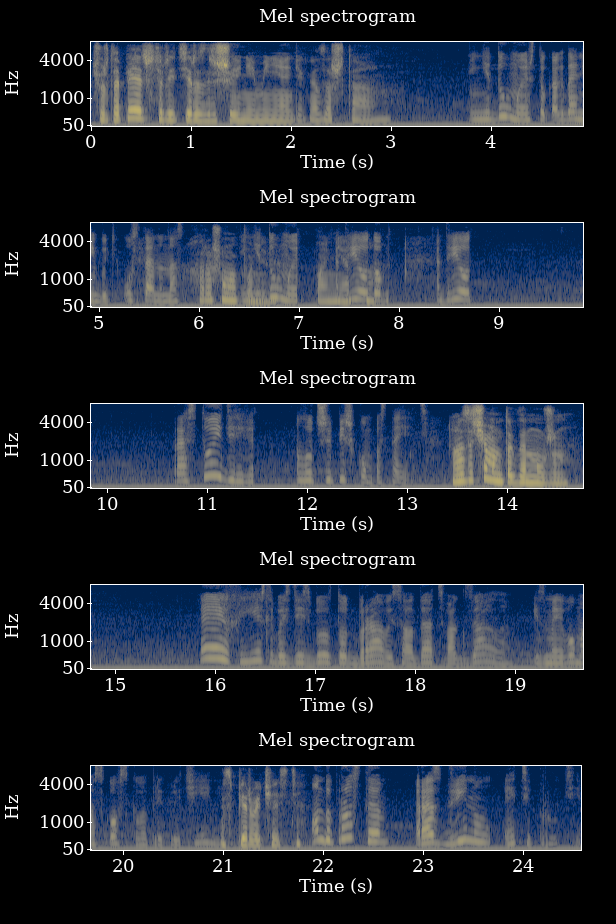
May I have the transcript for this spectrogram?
Черт, опять что ли эти разрешения менять? А за что? И не думаю, что когда-нибудь устану на... Хорошо, мы И не поняли. думаю, Понятно. две удобные... Две уд- Простой деревянный. Лучше пешком постоять. А зачем он тогда нужен? Эх, если бы здесь был тот бравый солдат с вокзала из моего московского приключения, Из первой части. он бы просто раздвинул эти прутья.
